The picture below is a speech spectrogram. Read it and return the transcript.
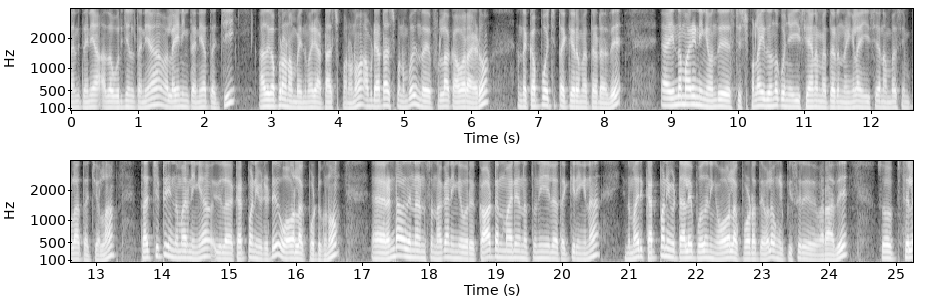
தனித்தனியாக அதை ஒரிஜினல் தனியாக லைனிங் தனியாக தைச்சி அதுக்கப்புறம் நம்ம இந்த மாதிரி அட்டாச் பண்ணணும். அப்படி அட்டாச் பண்ணும்போது இந்த ஃபுல்லாக கவர் ஆகிடும் அந்த கப் வச்சு தைக்கிற மெத்தட் அது. இந்த மாதிரி நீங்கள் வந்து ஸ்டிச் பண்ணலாம். இது வந்து கொஞ்சம் ஈஸியான மெத்தடுன்னு வைங்களேன். ஈஸியாக நம்ம சிம்பிளாக தைச்சிடலாம். தைச்சிட்டு இந்த மாதிரி நீங்கள் இதில் கட் பண்ணி விட்டுட்டு ஓவர்லாக் போட்டுக்கணும். ரெண்டாவது என்னென்னு சொன்னாக்கா நீங்கள் ஒரு காட்டன் மாதிரியான துணியில் தைக்கிறீங்கன்னா இந்த மாதிரி கட் பண்ணி விட்டாலே போதும். நீங்கள் ஓவர்லாக் போட தேவையில்ல. உங்களுக்கு பிசுறு வராது. ஸோ சில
